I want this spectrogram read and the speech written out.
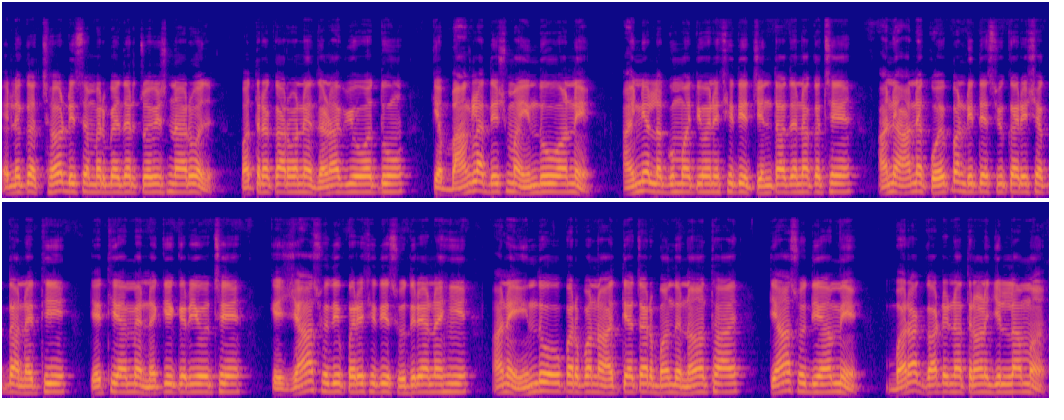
એટલે કે છ ડિસેમ્બર બે હજાર ચોવીસના રોજ પત્રકારોને જણાવ્યું હતું કે બાંગ્લાદેશમાં હિન્દુઓ અને અન્ય લઘુમતીઓની સ્થિતિ ચિંતાજનક છે અને આને કોઈપણ રીતે સ્વીકારી શકતા નથી. તેથી અમે નક્કી કર્યું છે કે જ્યાં સુધી પરિસ્થિતિ સુધરે નહીં અને હિન્દુઓ ઉપર પણ અત્યાચાર બંધ ન થાય, ત્યાં સુધી અમે બરાક ઘાટીના ત્રણ જિલ્લામાં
